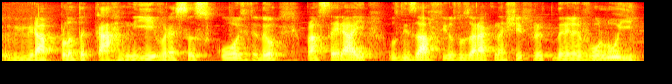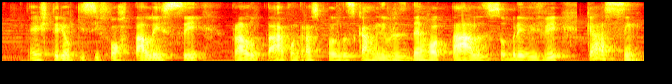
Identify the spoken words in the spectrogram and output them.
virar planta carnívora, essas coisas, entendeu? Para serem aí os desafios dos aracnochips para poderem evoluir. Eles teriam que se fortalecer para lutar contra as plantas carnívoras e derrotá-las e sobreviver. Que é assim,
